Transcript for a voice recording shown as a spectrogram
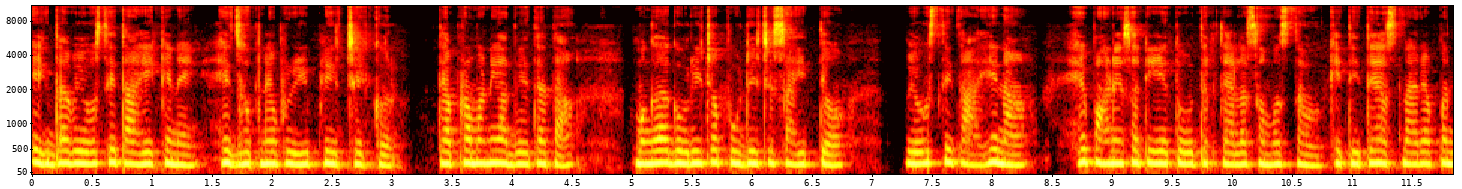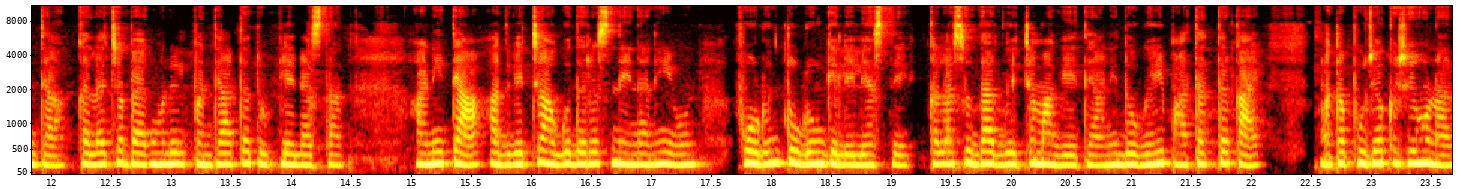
एकदा व्यवस्थित आहे की नाही हे झोपण्यापूर्वी प्लीज चेक कर. त्याप्रमाणे अद्वैत आता मंगळागौरीच्या पूजेचे साहित्य व्यवस्थित आहे ना? हे पाहण्यासाठी येतो तर त्याला समजतं की तिथे असणाऱ्या पंत्या कलाच्या बॅगमधील पंत्या आता तुटलेल्या असतात आणि त्या अद्वैतच्या अगोदरच नेनाने येऊन फोडून तोडून गेलेली असते. कलासुद्धा अद्वैतच्या मागे येते आणि दोघंही पाहतात तर काय? आता पूजा कशी होणार?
